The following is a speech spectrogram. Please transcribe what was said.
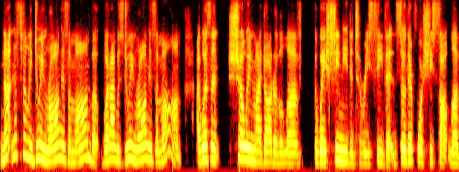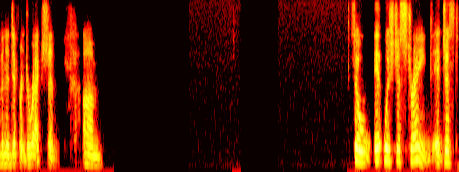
not necessarily doing wrong as a mom, but what I was doing wrong as a mom. I wasn't showing my daughter the love the way she needed to receive it. And so, therefore, she sought love in a different direction. Um, so it was just strained. It just,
